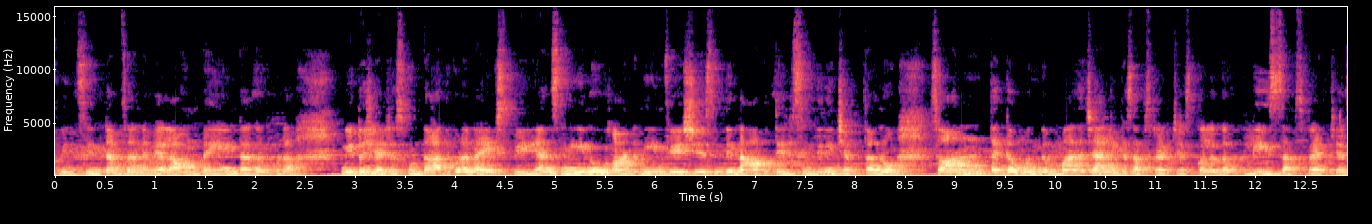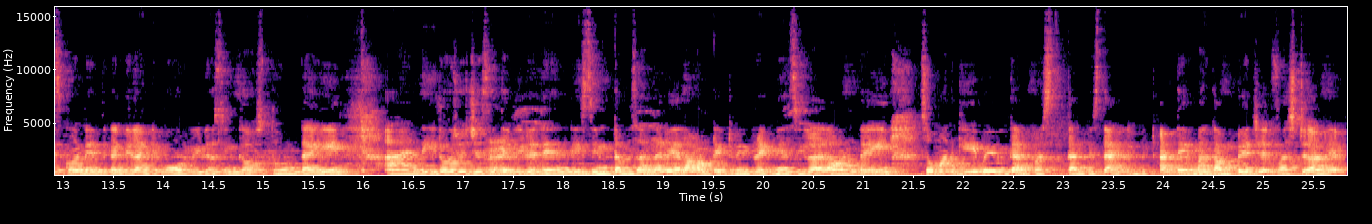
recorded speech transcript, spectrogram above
ట్విన్ సింటమ్స్ అనేవి ఎలా ఉంటాయి ఏంటి అన్నది కూడా మీతో షేర్ చేసుకుంటా. అది కూడా నా ఎక్స్పీరియన్స్ నేను అంటే నేను ఫేస్ చేసింది నాకు తెలిసింది నేను చెప్తాను. సో అంతకు ముందు మన ఛానల్ ఇంకా సబ్స్క్రైబ్ చేసుకోలేదా? ప్లీజ్ సబ్స్క్రైబ్ చేసుకోండి. ఎందుకంటే ఇలాంటి మోర్ వీడియోస్ ఇంకా వస్తూ ఉంటాయి. అండ్ ఈ రోజు వచ్చేసి అయితే వీడియో ఇదేంటి? సింటమ్స్ అనేవి ఎలా ఉంటాయి? ట్విన్ ప్రెగ్నెన్సీలో ఎలా ఉంటాయి? సో మనకి ఏమేమి కనిపిస్ కనిపిస్తాయి అంటే- మనం కంపేర్ చే ఫస్ట్ అంటే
